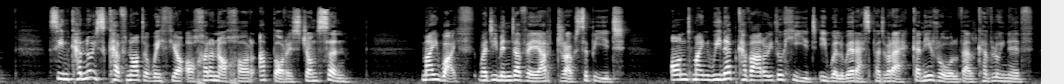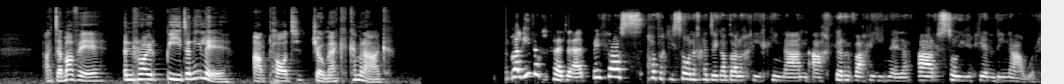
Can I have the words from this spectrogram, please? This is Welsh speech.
sy'n cynnwys cyfnod o weithio ochr yn ochr a Boris Johnson. Mae waith wedi mynd â fe ar draws y byd, ond mae'n wyneb cyfarwydd o hyd i wylwyr S4C yn ei rôl fel cyflwynydd. A dyma fe yn rhoi'r byd yn ei le ar pod Jomec Cymraeg. Wel, i ddechrau de, beth os hoffech chi sôn ychydig amdanoch chi'ch hunan a'ch gyrfa chi hunain a'r swydd chi ynddi nawr?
